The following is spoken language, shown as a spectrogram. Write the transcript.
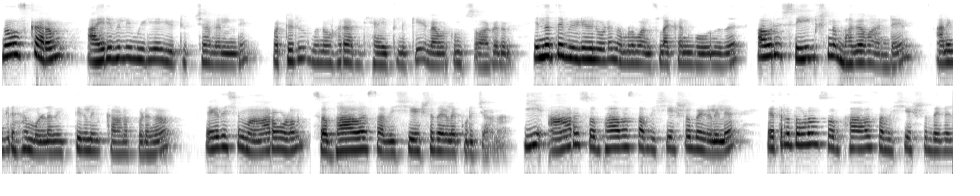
നമസ്കാരം. ഐരവലി മീഡിയ യൂട്യൂബ് ചാനലിന്റെ മറ്റൊരു മനോഹര അധ്യായത്തിലേക്ക് എല്ലാവർക്കും സ്വാഗതം. ഇന്നത്തെ വീഡിയോയിലൂടെ നമ്മൾ മനസ്സിലാക്കാൻ പോകുന്നത് ആ ഒരു ശ്രീകൃഷ്ണ ഭഗവാന്റെ അനുഗ്രഹമുള്ള വ്യക്തികളിൽ കാണപ്പെടുന്ന ഏകദേശം ആറോളം സ്വഭാവ സവിശേഷതകളെ കുറിച്ചാണ്. ഈ ആറ് സ്വഭാവ സവിശേഷതകളിൽ എത്രത്തോളം സ്വഭാവ സവിശേഷതകൾ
